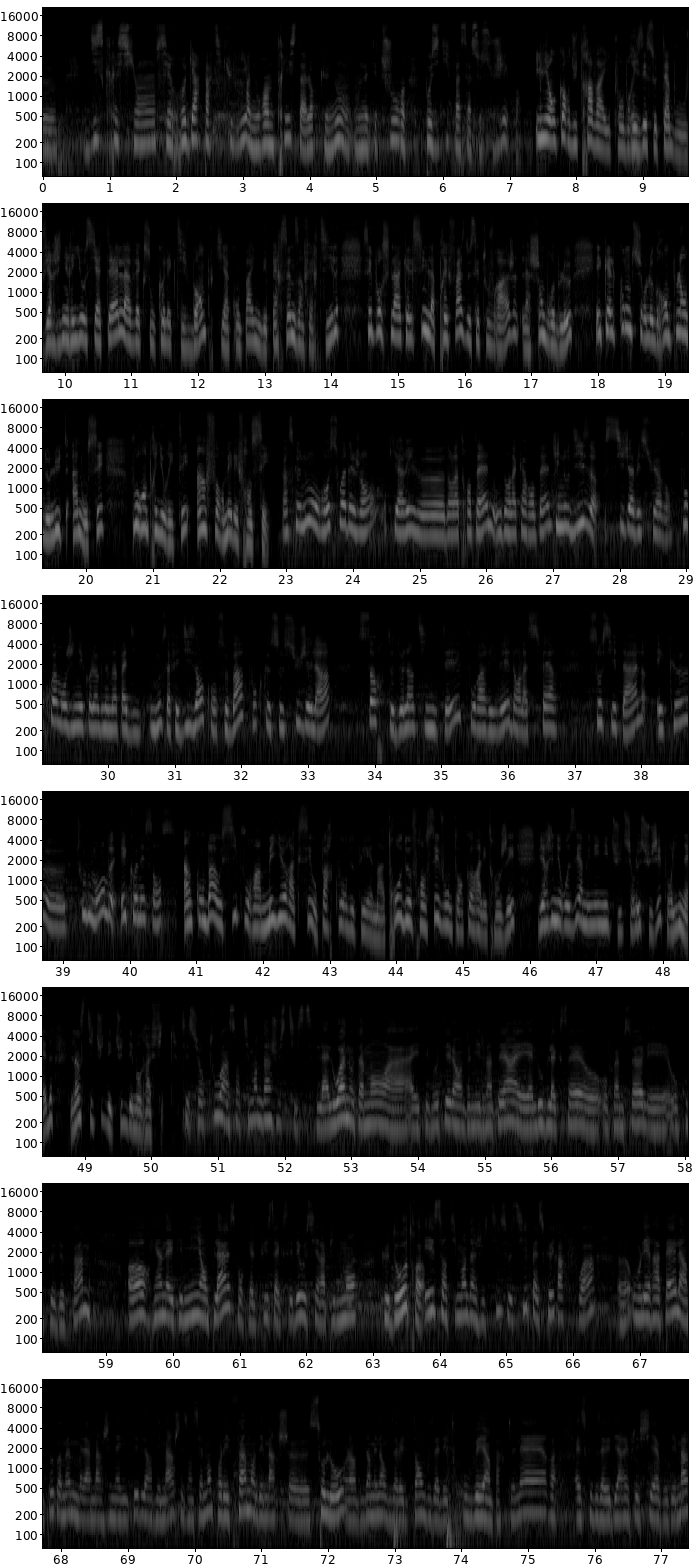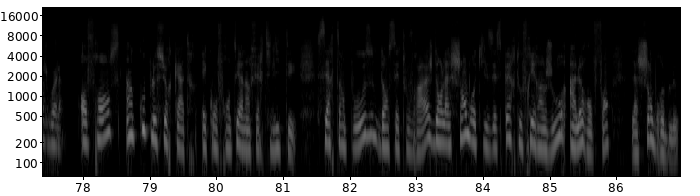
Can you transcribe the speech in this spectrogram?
discrétion, ces regards particuliers à nous rendre tristes, alors que nous, on était toujours positifs face à ce sujet. Quoi. Il y a encore du travail pour briser ce tabou. Virginie Rio s'y attelle avec son collectif BAMP qui accompagne des personnes infertiles. C'est pour cela qu'elle signe la préface de cet ouvrage, La Chambre Bleue, et qu'elle compte sur le grand plan de lutte annoncé pour en priorité informer les Français. Parce que nous, on reçoit des gens qui arrivent euh, dans la trentaine ou dans la quarantaine qui nous disent si j'avais su avant, pourquoi mon gynécologue ne m'a pas dit? Nous, ça fait dix ans qu'on se bat pour que ce sujet-là sorte de l'intimité pour arriver dans la sphère sociétale et que euh, tout le monde ait connaissance. Un combat aussi pour un meilleur accès au parcours de PMA. Trop de Français vont encore à l'étranger. Virginie Rosé a mené une étude sur le sujet pour l'INED, l'Institut d'études démographiques. C'est surtout un sentiment d'injustice. La loi notamment a été votée en 2021 et elle ouvre l'accès aux femmes seules et aux couples de femmes. Or, rien n'a été mis en place pour qu'elles puissent accéder aussi rapidement que d'autres. Et sentiment d'injustice aussi parce que parfois, euh, on les rappelle un peu quand même à la marginalité de leur démarche, essentiellement pour les femmes en démarche euh, solo, en leur disant mais non, vous avez le temps, vous allez trouver un partenaire, est-ce que vous avez bien réfléchi à vos démarches? Voilà. En France, un couple sur quatre est confronté à l'infertilité. Certains posent dans cet ouvrage dans la chambre qu'ils espèrent offrir un jour à leur enfant, la chambre bleue.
